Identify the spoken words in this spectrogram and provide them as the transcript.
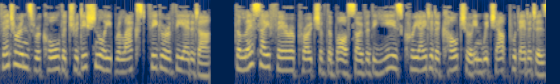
Veterans recall the traditionally relaxed figure of the editor. The laissez-faire approach of the boss over the years created a culture in which output editors,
